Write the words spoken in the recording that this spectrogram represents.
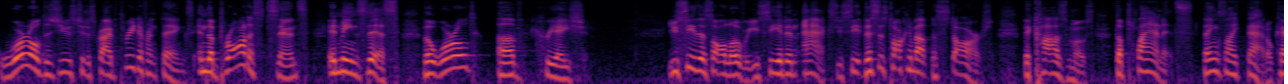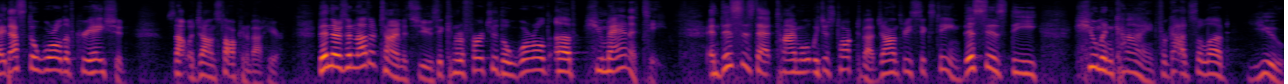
world is used to describe three different things. In the broadest sense, it means this the world of creation. You see this all over. You see it in Acts. You see it, this is talking about the stars, the cosmos, the planets, things like that, okay? That's the world of creation. It's not what John's talking about here. Then there's another time it's used. It can refer to the world of humanity. And this is that time what we just talked about, John 3:16. This is the humankind. For God so loved you,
